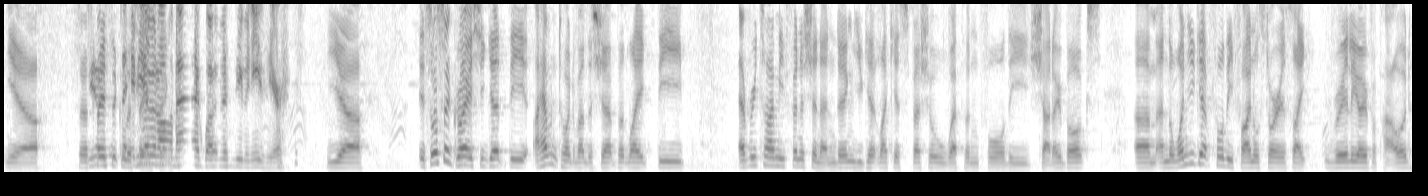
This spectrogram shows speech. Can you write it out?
yeah. So it's You- basically the same if you have an automatic weapon, it's even easier. Yeah. It's also great if you get the I haven't talked about this yet, but like the every time you finish an ending, you get like a special weapon for the shadow box. Um, and the one you get for the final story is like really overpowered,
